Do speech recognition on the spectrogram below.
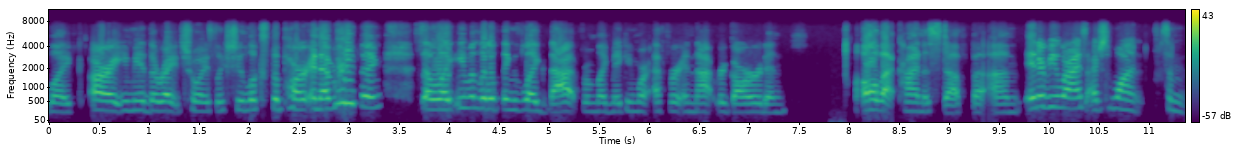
like, all right, you made the right choice. Like she looks the part and everything. So like even little things like that, from like making more effort in that regard and all that kind of stuff. But um, interview wise, I just want some,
